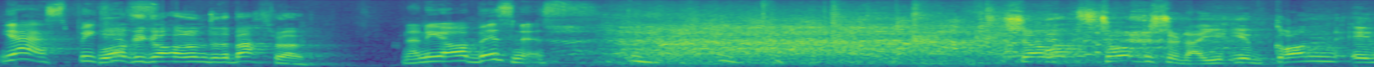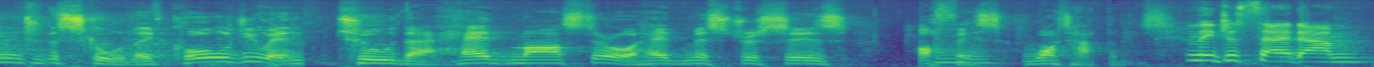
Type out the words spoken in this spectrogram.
Yes, because What have you got under the bathrobe? none of your business. So let's talk us through now. You, you've gone into the school. They've called you in to the headmaster or headmistress's office. What happens? And they just said, um,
